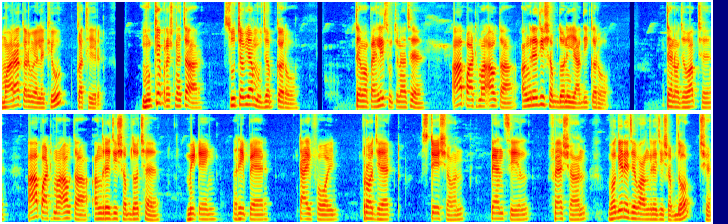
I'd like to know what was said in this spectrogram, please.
મારા કર્મે લખ્યું કથિર. મુખ્ય પ્રશ્ન ચાર સૂચવ્યા મુજબ કરો. તેમાં પહેલી સૂચના છે આ પાઠમાં આવતા અંગ્રેજી શબ્દોની યાદી કરો. તેનો જવાબ છે, આ પાઠમાં આવતા અંગ્રેજી શબ્દો છે, meeting, repair, typhoid, project, station, pencil, fashion વગેરે જેવા અંગ્રેજી શબ્દો છે.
